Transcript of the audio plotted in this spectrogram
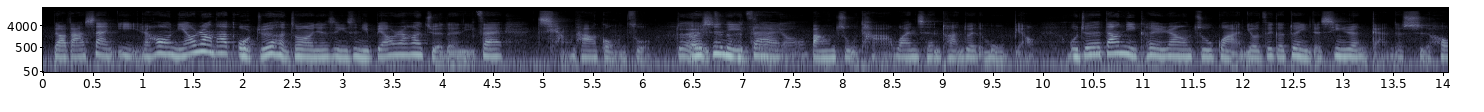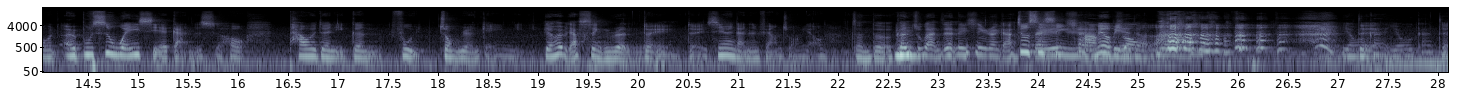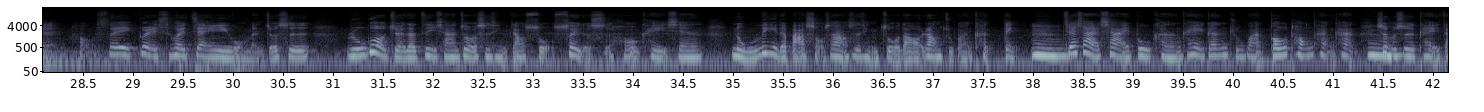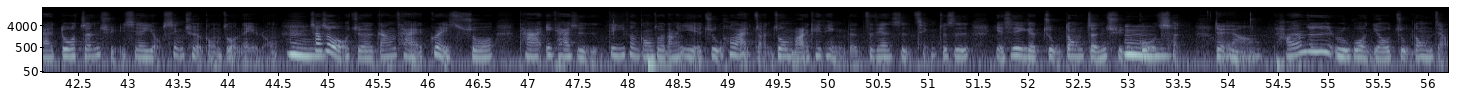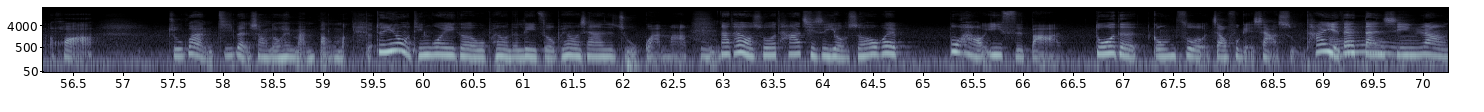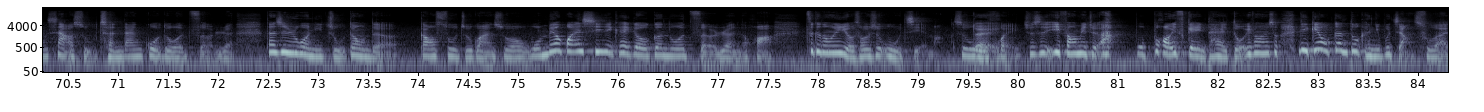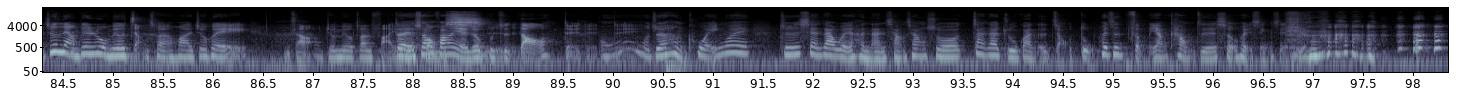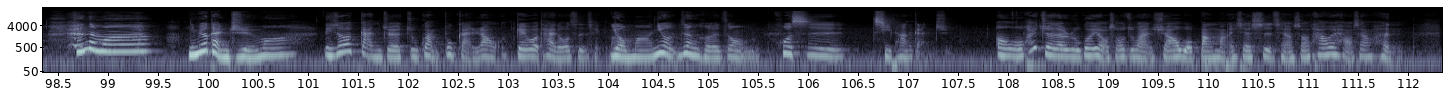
表达善意，然后你要让他，我觉得很重要一件事情是，你不要让他觉得你在抢他工作，对，而是你在帮助他完成团队的目标。我觉得当你可以让主管有这个对你的信任感的时候，而不是威胁感的时候，他会对你更赋予重任给你，也会比较信任。对对，信任感真的非常重要。真的跟主管建立信任感，就是信任，没有别的了。勇敢，勇敢，对，好，所以 Grace 会建议我们就是。如果觉得自己现在做的事情比较琐碎的时候，可以先努力的把手上的事情做到，让主管肯定。嗯，接下来下一步可能可以跟主管沟通，看看是不是可以再多争取一些有兴趣的工作内容。嗯，像是我觉得刚才 Grace 说，她一开始第一份工作当业主，后来转做 marketing 的这件事情，就是也是一个主动争取的过程。嗯，对啊，嗯，好像就是如果你有主动讲的话。主管基本上都会蛮帮忙的。对，因为我听过一个我朋友的例子，我朋友现在是主管嘛，嗯、那他有说他其实有时候会不好意思把多的工作交付给下属，他也在担心让下属承担过多的责任。哦、但是如果你主动的告诉主管说我没有关系，你可以给我更多责任的话，这个东西有时候是误解嘛，是误会，就是一方面觉得啊我不好意思给你太多，一方面说你给我更多肯定不讲出来，就是两边如果没有讲出来的话就会。你知道就没有办法有，对，双方也就不知道。对对对，哦，我觉得很酷，因为就是现在我也很难想象说站在主管的角度会是怎么样看我们这些社会新鲜人。真的吗？你没有感觉吗？你说感觉主管不敢让我给我太多事情，有吗？你有任何这种或是其他的感觉？哦，我会觉得如果有时候主管需要我帮忙一些事情的时候，他会好像很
